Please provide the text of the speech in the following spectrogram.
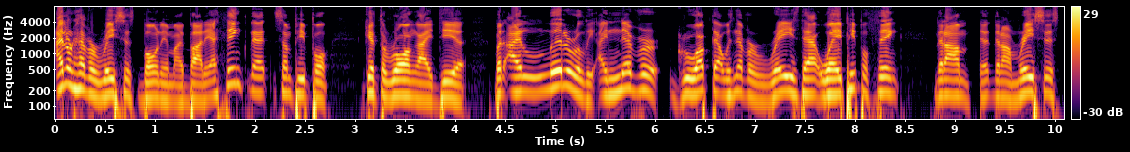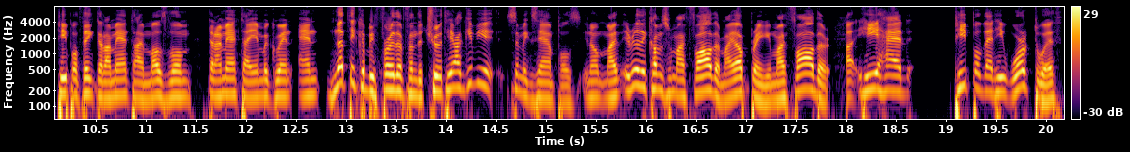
I don't have a racist bone in my body. I think that some people get the wrong idea, but I literally, I never grew up that was never raised that way. People think that I'm that I'm racist. People think that I'm anti-Muslim, that I'm anti-immigrant, and nothing could be further from the truth. Here, I'll give you some examples. You know, my, it really comes from my father, my upbringing. My father, uh, he had people that he worked with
